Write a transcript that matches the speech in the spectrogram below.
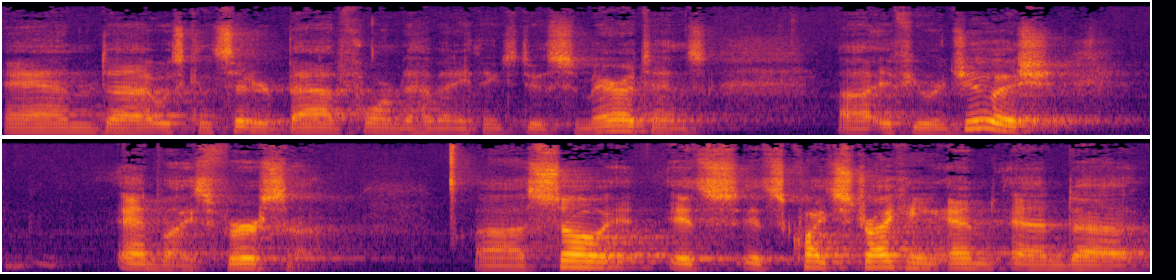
and uh, it was considered bad form to have anything to do with Samaritans uh, if you were Jewish, and vice versa. Uh, so it, it's, it's quite striking, and, and uh,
